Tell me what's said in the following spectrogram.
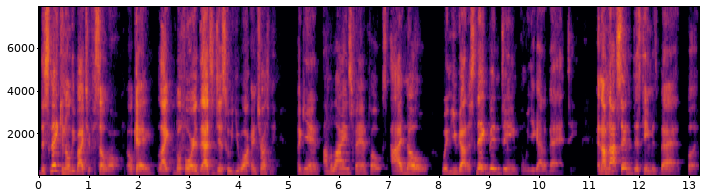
the snake can only bite you for so long. Okay. Like before, that's just who you are. And trust me, again, I'm a Lions fan, folks. I know when you got a snake bitten team and when you got a bad team. And I'm not saying that this team is bad, but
